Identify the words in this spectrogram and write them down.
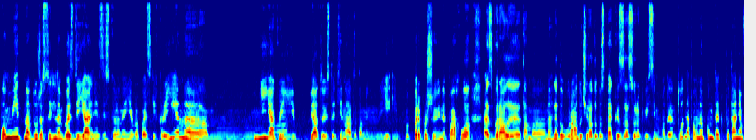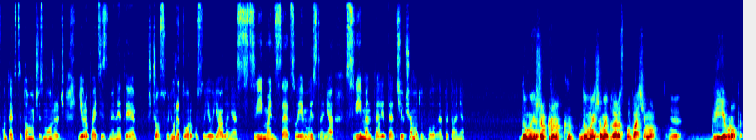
Помітна, дуже сильна бездіяльність зі сторони європейських країн. Е, Ніякої п'ятої статті НАТО там і, і перепрошую, і не пахло. Е, Збирали там е, наглядову раду чи раду безпеки за 48 годин. Тут напевно в контекст питання в контексті тому, чи зможуть європейці змінити що свою риторику, своє уявлення, свій майндсет, своє мислення, свій менталітет. Чи в чому тут головне питання? Думаю, що думаю, що ми зараз побачимо е, дві Європи.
